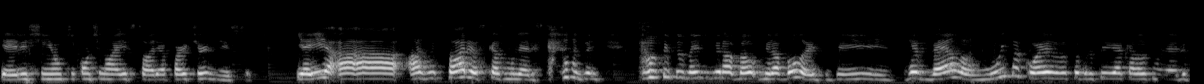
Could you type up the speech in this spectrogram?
E aí eles tinham que continuar a história a partir disso. E aí a, a, as histórias que as mulheres trazem são simplesmente mirabolantes e revelam muita coisa sobre o que aquelas mulheres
